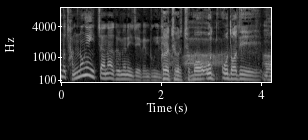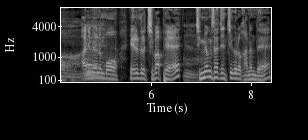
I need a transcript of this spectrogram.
뭐 장롱에 있잖아 그러면 이제 멘붕이네. 그렇죠, 그렇죠. 뭐옷옷 어디 뭐 어, 아니면은 뭐 예를 들어 집 앞에 증명사진 찍으러 가는데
